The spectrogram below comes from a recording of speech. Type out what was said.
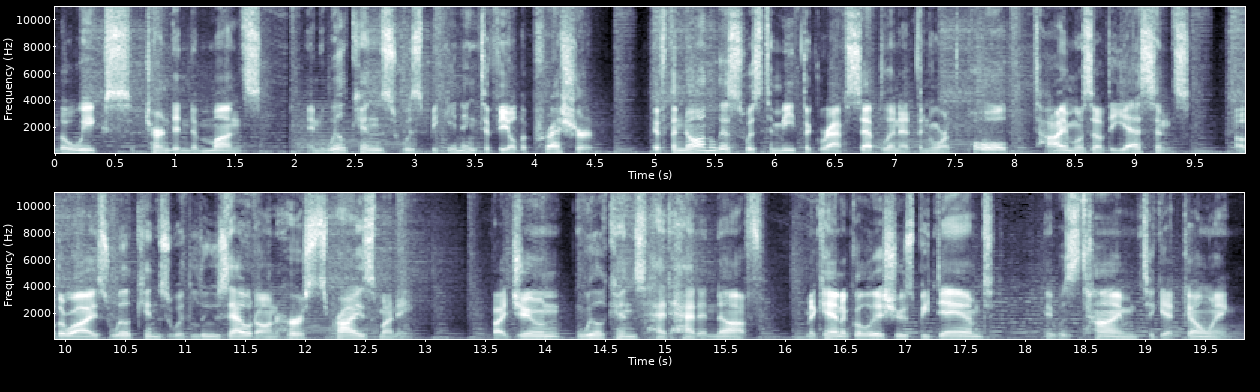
The weeks turned into months, and Wilkins was beginning to feel the pressure. If the Nautilus was to meet the Graf Zeppelin at the North Pole, time was of the essence. Otherwise, Wilkins would lose out on Hearst's prize money. By June, Wilkins had had enough. Mechanical issues be damned, it was time to get going.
